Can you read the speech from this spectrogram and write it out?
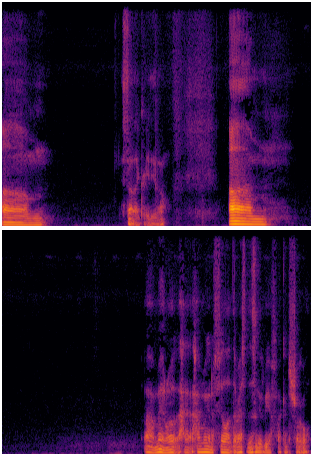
um it's not that crazy though. Um Oh man, well, how, how am I gonna fill out the rest of this? Is gonna be a fucking struggle.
